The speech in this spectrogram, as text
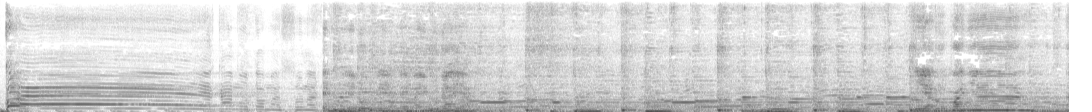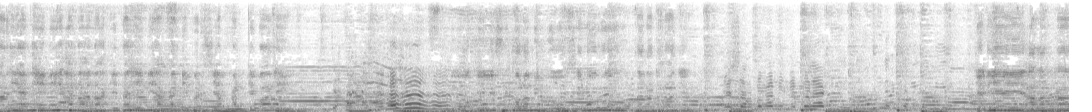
Kue, kamu Thomas yang budaya. Iya rupanya tarian ini anak-anak kita ini akan dipersiapkan ke Bali. Mewakili sekolah minggu seluruh tanah Toraja. Jadi alangkah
